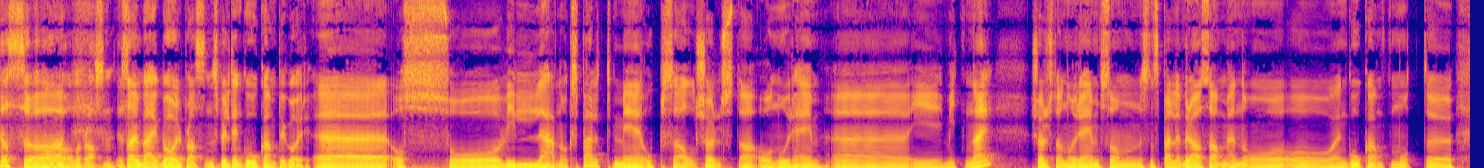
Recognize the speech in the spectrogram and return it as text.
plassen. Sandberg beholder plassen. Spilte en god kamp i går. Eh, og så ville jeg nok spilt med Oppsal, Skjølstad og Norheim eh, i midten der. Skjølstad Norheim som, som, spiller bra sammen, og, og en god kamp mot, uh,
